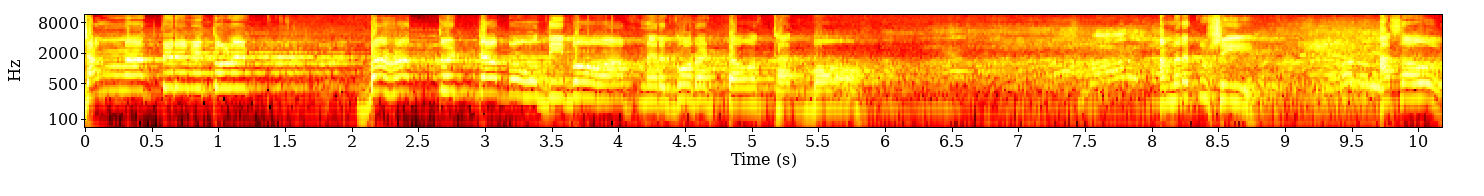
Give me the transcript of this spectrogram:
জান্নাতের ভিতরে বাহাত্তরটা বউ দিব, আপনার ঘরেরটাও থাকব। আপনারা খুশি? আচ্ছা ওই।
